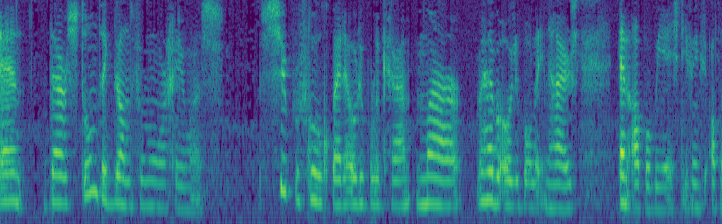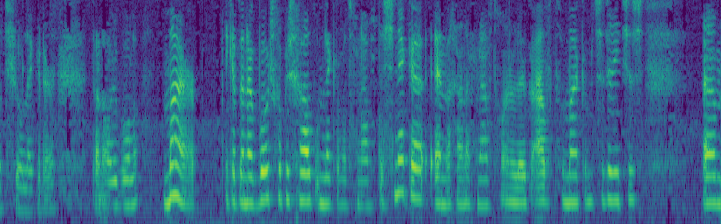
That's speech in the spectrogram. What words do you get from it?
En daar stond ik dan vanmorgen, jongens. Super vroeg bij de oliebollenkraam. Maar we hebben oliebollen in huis. En appelbeiers. Die vind ik altijd veel lekkerder dan oliebollen. Maar ik heb dan ook boodschapjes gehaald om lekker wat vanavond te snacken. En we gaan er vanavond gewoon een leuke avond van maken met z'n. Ehm,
